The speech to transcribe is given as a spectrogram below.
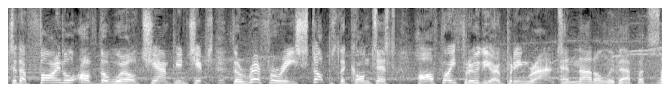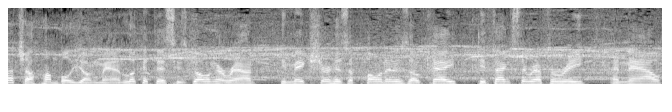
to the final of the World Championships. The referee stops the contest halfway through the opening round. And not only that, but such a humble young man. Look at this. He's going around. He makes sure his opponent is okay. He thanks the referee. And now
